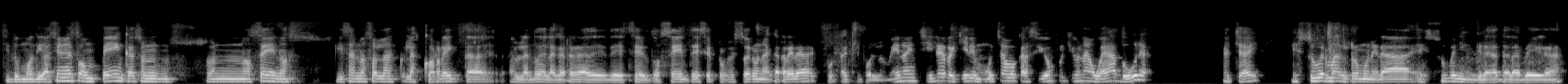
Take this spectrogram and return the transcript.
si tus motivaciones son pencas, son, son, no sé, no, quizás no son las, las correctas, hablando de la carrera de, de ser docente, de ser profesor, una carrera que por lo menos en Chile requiere mucha vocación porque es una weá dura, ¿cachai? Es súper mal remunerada, es súper ingrata la pega.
